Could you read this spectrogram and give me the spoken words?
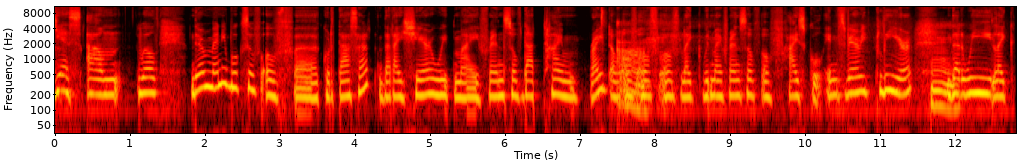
Yes. Um, well, there are many books of, of uh, Cortázar that I share with my friends of that time, right? Of, of, of, of like with my friends of, of high school. And it's very clear that we like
